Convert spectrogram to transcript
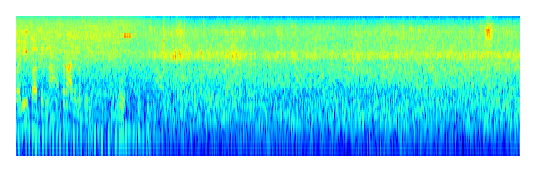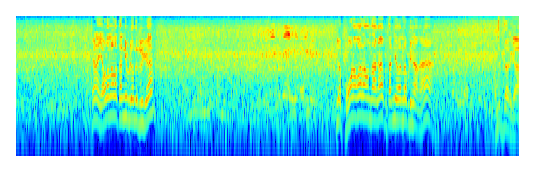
வழி பார்த்துக்கலாம் அப்புறம் அதில் போய்க்கலாம். ஏன்னா எவ்வளோ நாளாக தண்ணி இப்படி வந்துட்டு இருக்கு? இல்லை போன வாரம் வந்தாங்க இப்போ தண்ணி வரல அப்படின்னாங்க. வந்துட்டு தான் இருக்கா?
